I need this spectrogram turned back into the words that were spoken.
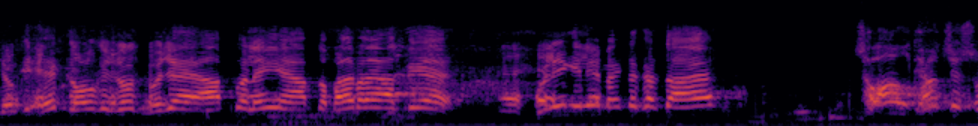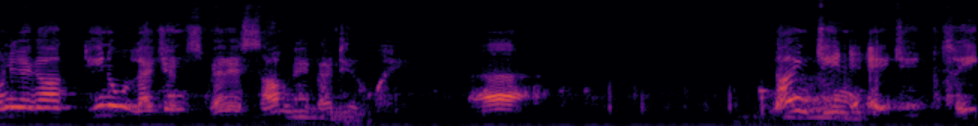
क्योंकि एक करोड़ की ज़रूरत मुझे है आपको नहीं है आप तो बड़े बड़े आदमी हैं। उन्हीं के लिए मैटर करता है। सवाल ध्यान से सुनिएगा तीनों लेजेंड्स मेरे सामने बैठे हुए हैं। हाँ, 1983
